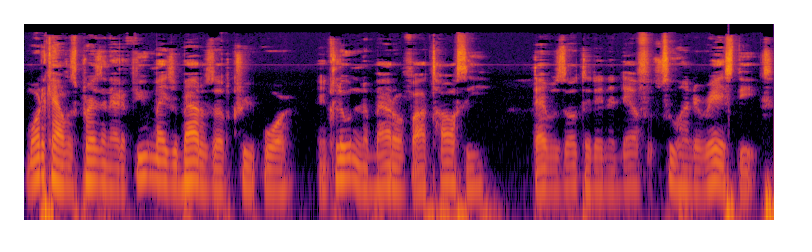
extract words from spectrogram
Mordecai was present at a few major battles of the Creek War, including the Battle of Autossee that resulted in the death of 200 Red Sticks.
